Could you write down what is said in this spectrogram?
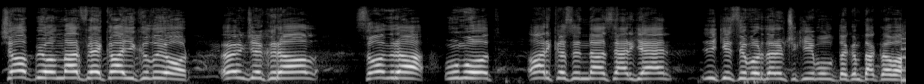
Şampiyonlar FK yıkılıyor. Önce Kral, sonra Umut, arkasından Sergen. 2-0'dan 3-2'yi buldu takım taklavat.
